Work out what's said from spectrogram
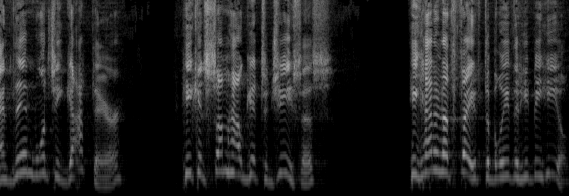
and then once he got there, he could somehow get to Jesus, he had enough faith to believe that he'd be healed.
